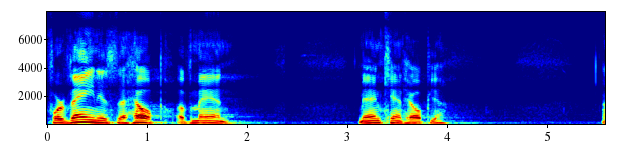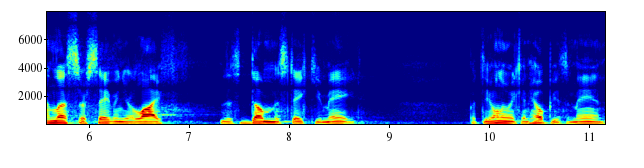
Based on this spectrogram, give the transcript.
for vain is the help of man. Man can't help you unless they're saving your life, this dumb mistake you made. But the only one who can help you is man.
